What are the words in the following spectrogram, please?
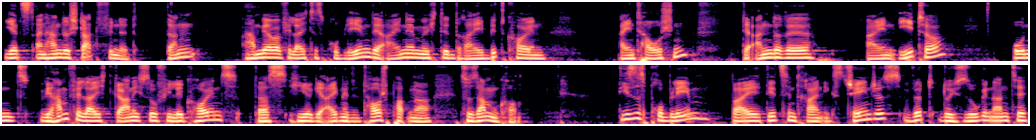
jetzt ein Handel stattfindet, dann haben wir aber vielleicht das Problem, der eine möchte drei Bitcoin eintauschen, der andere ein Ether und wir haben vielleicht gar nicht so viele Coins, dass hier geeignete Tauschpartner zusammenkommen. Dieses Problem bei dezentralen Exchanges wird durch sogenannte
